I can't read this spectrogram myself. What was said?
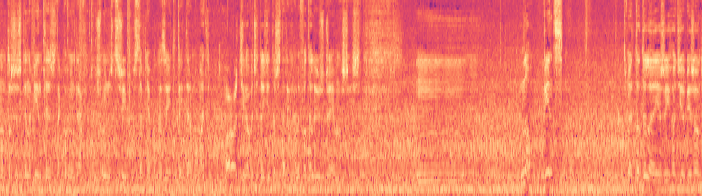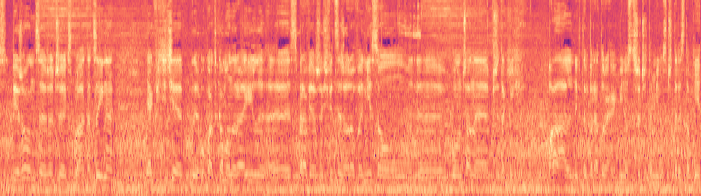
mam troszeczkę napięty, że tak powiem, grafik. Już minus 3,5 stopnia pokazuje tutaj termometr. Ciekawe, czy dojdzie do 4, ale fotele już grzeją na szczęście. Mm, No, więc to tyle, jeżeli chodzi o bieżące, bieżące rzeczy eksploatacyjne. Jak widzicie, układ Common Rail e, sprawia, że świece żarowe nie są e, włączane przy takich realnych temperaturach jak minus 3 czy tam minus 4 stopnie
